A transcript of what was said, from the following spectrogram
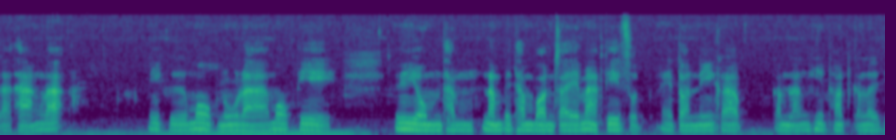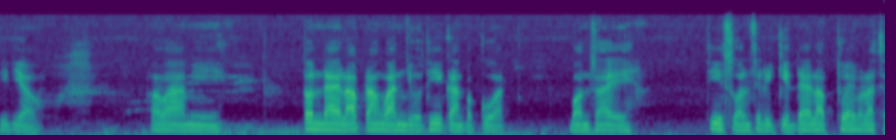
กระถางละ นี่คือโมกหนูลาโมกที่นิยมทำนำไปทำบอนไซมากที่สุดในตอนนี้ครับกำลังฮิตฮอตกันเลยทีเดียว เพราะว่ามีต้นได้รับรางวัลอยู่ที่การประกวดบอนไซที่สวนสิริกิตได้รับถ้วยพระราช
